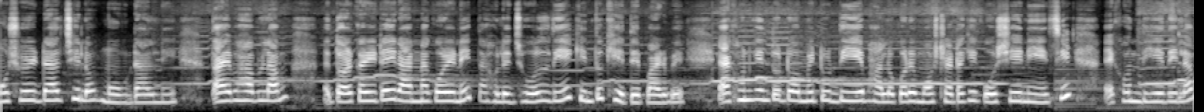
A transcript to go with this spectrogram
মসুরির ডাল ছিল, মুগ ডাল নেই। তাই ভাবলাম, তরকারিটাই রান্না করে নেই, তাহলে ঝোল দিয়ে কিন্তু খেতে পারবে। এখন কিন্তু টমেটো দিয়ে ভালো করে মশলাটাকে কষিয়ে নিয়েছি। এখন দিয়ে দিলাম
